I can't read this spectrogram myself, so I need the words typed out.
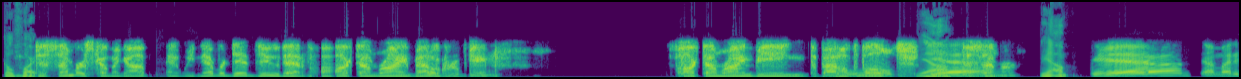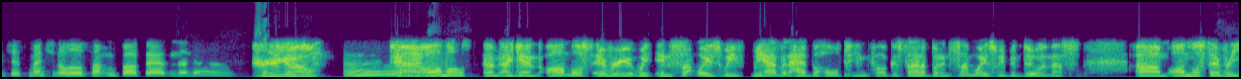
Go for it. December's coming up, and we never did do that Wacht am Rhein Battle Group game. Wacht am Rhein being the Battle of the Bulge. Yeah. yeah. December. Yeah. Yeah, I might have just mentioned a little something about that in the news. There you go. And almost um, again, almost every we in some ways we we haven't had the whole team focused on it, but in some ways we've been doing this. Um, almost every,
